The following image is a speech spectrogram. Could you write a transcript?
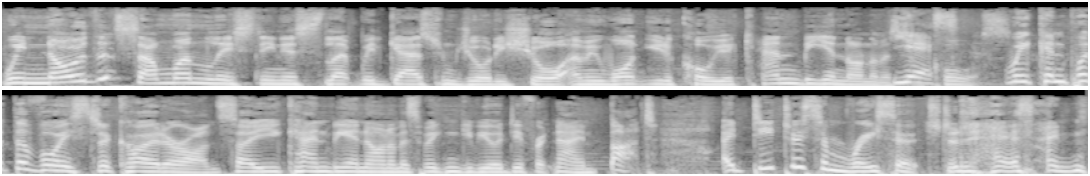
We know that someone listening has slept with Gaz from Geordie Shore, and we want you to call. You can be anonymous, Yes, of course. we can put the voice decoder on, so you can be anonymous. We can give you a different name. But I did do some research today, as I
